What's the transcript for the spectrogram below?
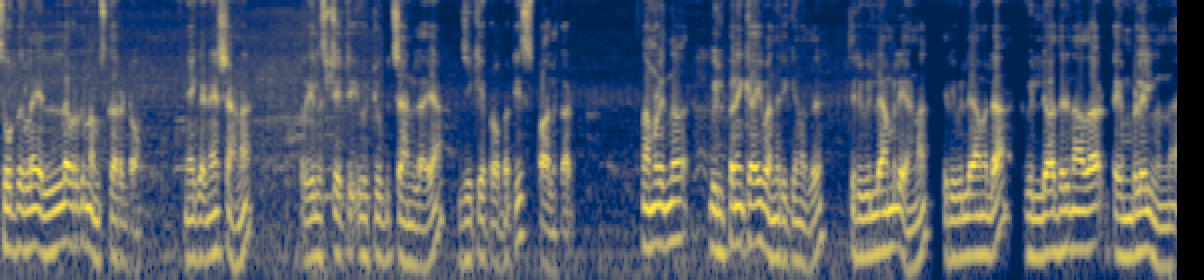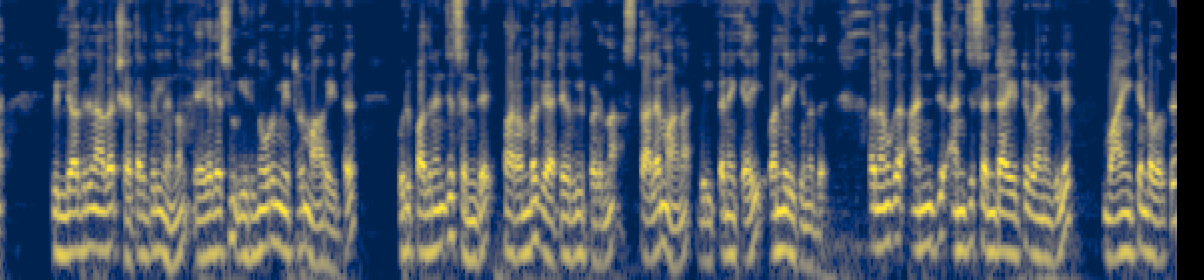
സുഹൃത്തുക്കളെ എല്ലാവർക്കും നമസ്കാരം കേട്ടോ ഞാൻ ഗണേഷാണ്. റിയൽ എസ്റ്റേറ്റ് യൂട്യൂബ് ചാനലായ ജി കെ പ്രോപ്പർട്ടീസ് പാലക്കാട്. നമ്മളിന്ന് വിൽപ്പനയ്ക്കായി വന്നിരിക്കുന്നത് തിരുവില്ലാമലയാണ്. തിരുവില്ലാമല വില്ലാദ്രിനാഥ ടെമ്പിളിൽ നിന്ന് വില്ലാദ്രിനാഥ ക്ഷേത്രത്തിൽ നിന്നും ഏകദേശം ഇരുന്നൂറ് മീറ്റർ മാറിയിട്ട് ഒരു പതിനഞ്ച് സെന്റ് പറമ്പ് കാറ്റഗറിയിൽ പെടുന്ന സ്ഥലമാണ് വിൽപ്പനയ്ക്കായി വന്നിരിക്കുന്നത്. അത് നമുക്ക് അഞ്ച് അഞ്ച് സെന്റായിട്ട് വേണമെങ്കിൽ വാങ്ങിക്കേണ്ടവർക്ക്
